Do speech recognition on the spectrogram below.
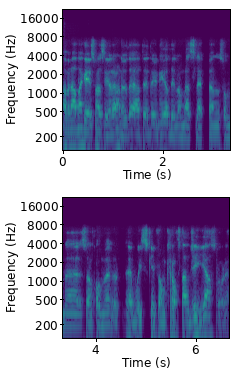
Ja, men en annan grej som jag ser här nu det är att det, är en hel del av de här släppen som, eh, som kommer eh, whisky från Croftangia står det.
